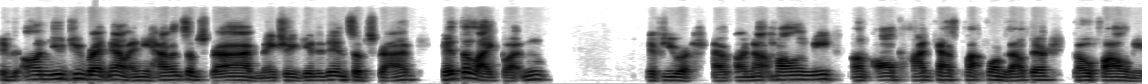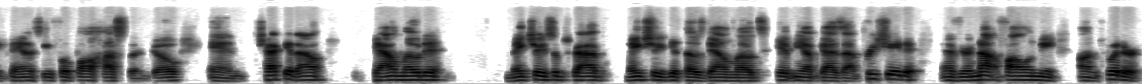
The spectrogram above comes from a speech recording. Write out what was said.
If you're on YouTube right now and you haven't subscribed, make sure you get it in, subscribe, hit the like button, if you are, are not following me on all podcast platforms out there, go follow me, Fantasy Football Hustler. Go and check it out, download it, make sure you subscribe, make sure you get those downloads. Hit me up, guys. I appreciate it. And if you're not following me on Twitter,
